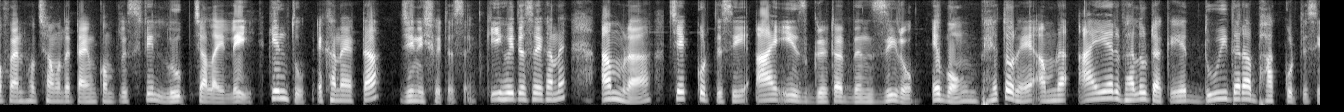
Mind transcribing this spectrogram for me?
অফ এন হচ্ছে আমাদের টাইম কমপ্লেক্সিটি লুপ চালাইলেই কিন্তু এখানে একটা জিনিস হইতেছে। কি হইতেছে এখানে? আমরা চেক করতেছি i is greater than zero এবং ভেতরে আমরা আই এর ভ্যালুটাকে দুই দ্বারা ভাগ করতেছি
